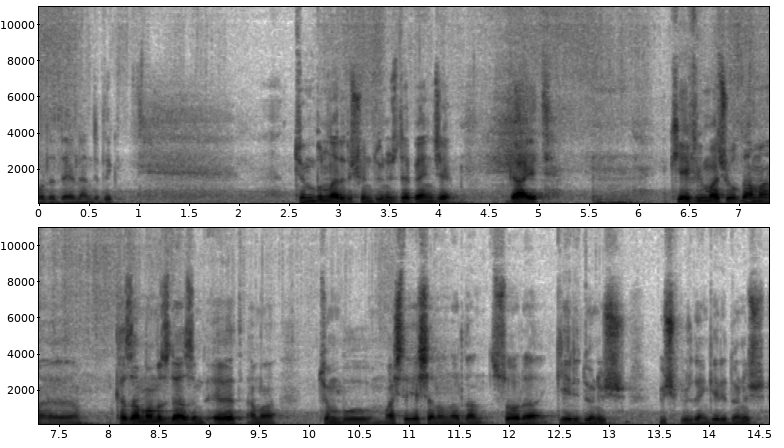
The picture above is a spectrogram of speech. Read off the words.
orada değerlendirdik. Tüm bunları düşündüğünüzde bence gayet keyifli maç oldu ama e, kazanmamız lazım. Evet ama tüm bu maçta yaşananlardan sonra geri dönüş, 3-1'den geri dönüş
